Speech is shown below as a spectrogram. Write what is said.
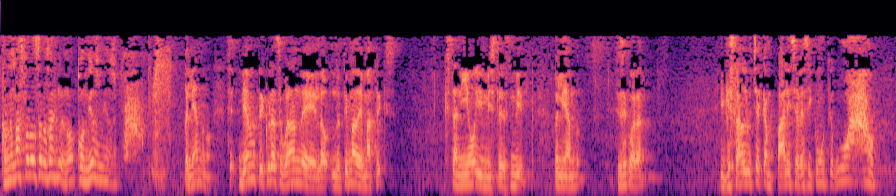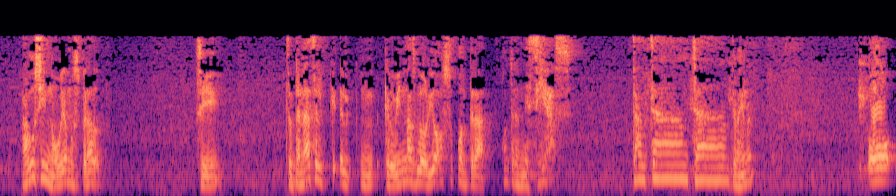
Con el más poderoso de los ángeles, ¿no? Con Dios mío, peleando, ¿no? ¿Vieron la película, se acuerdan de la, última de Matrix? Que está Neo y Mr. Smith peleando. ¿Sí se acuerdan? Y que está en la lucha de campal y se ve así como que, ¡wow! Algo sí no hubiéramos esperado. Sí. Satanás el, el querubín más glorioso contra, contra el Mesías. Tan, tan, tan. ¿Te imaginas? O.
